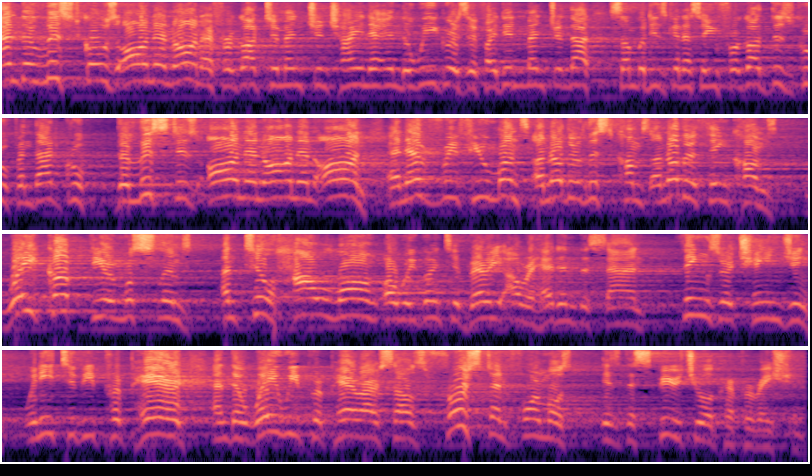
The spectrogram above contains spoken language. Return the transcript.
and the list goes on and on. I forgot to mention China and the Uyghurs. If I didn't mention that, somebody's gonna say, you forgot this group and that group. The list is on and on and on. And every few months, another list comes, another thing comes. Wake up, dear Muslims. Until how long are we going to bury our head in the sand? Things are changing. We need to be prepared. And the way we prepare ourselves, first and foremost, is the spiritual preparation.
